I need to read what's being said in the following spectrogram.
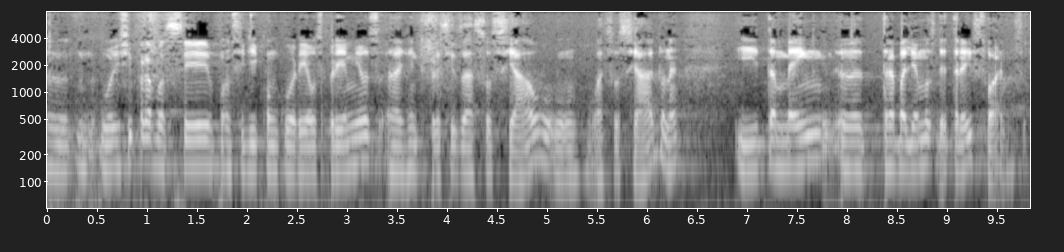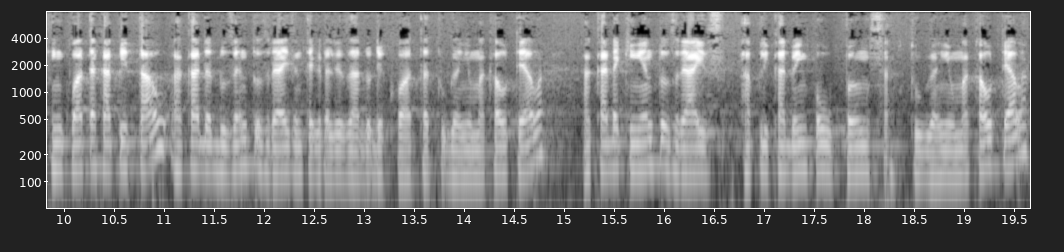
Uh, hoje, para você conseguir concorrer aos prêmios, a gente precisa associar o, o associado, né? E também uh, trabalhamos de três formas. Em cota capital, a cada 200 reais integralizado de cota, tu ganha uma cautela. A cada 500 reais aplicado em poupança, tu ganha uma cautela.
